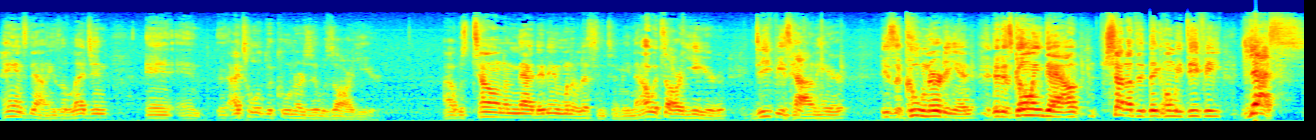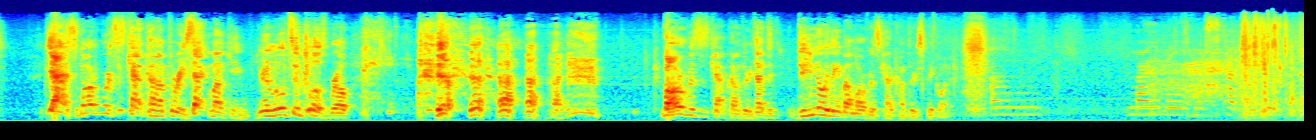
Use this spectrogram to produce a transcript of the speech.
Hands down, he's a legend. And, and I told the Cooners it was our year. I was telling them that they didn't want to listen to me. Now it's our year. Deefy's down here. He's a cool nerdian. It is going down. Shout out to the big homie Deefy. Yes! Yes! Marvel vs. Capcom 3. Sack Monkey. You're a little too close, bro. Marvel vs. Capcom 3. Todd, Do you know anything about Marvel vs. Capcom 3? Speak on it. Um, Marvel vs. Capcom 2 was better.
